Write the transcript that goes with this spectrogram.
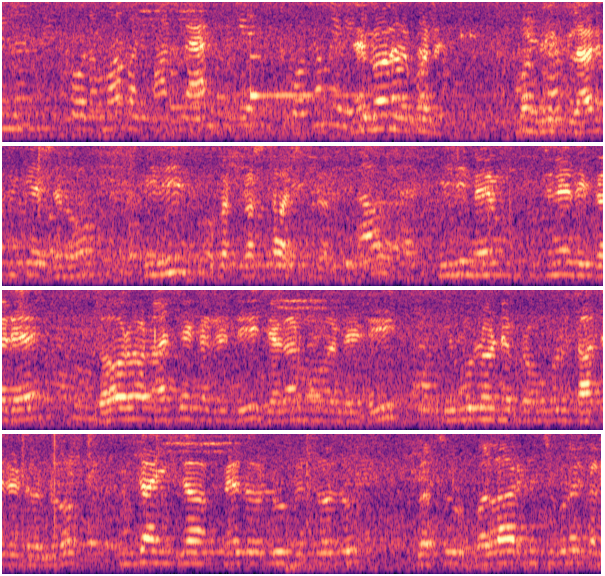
మేము తీసుకోవడమా మరి మా క్లారిఫికేషన్స్ కోసం మేము క్లారిఫికేషను ఇది ఒక ట్రస్ట్ హాస్పిటల్ ఇది మేము పుట్టినది ఇక్కడే. గౌరవ రాజశేఖర్ రెడ్డి జగన్మోహన్ రెడ్డి. ఈ ఊళ్ళో ఉండే ప్రముఖులు తాతిరెడ్డి వాళ్ళు. ఇంకా ఇంకా పేదోళ్ళు పెద్దోళ్ళు ప్లస్ బళ్ళారి నుంచి కూడా ఇక్కడ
